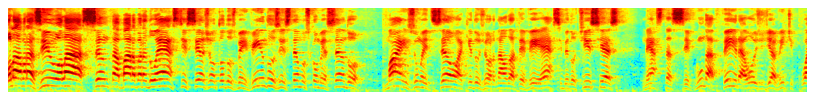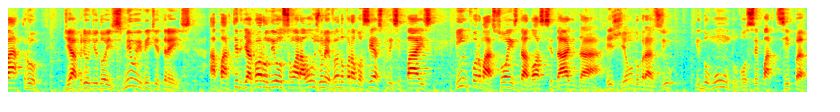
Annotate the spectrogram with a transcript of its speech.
Olá Brasil, olá Santa Bárbara do Oeste, sejam todos bem-vindos. Estamos começando mais uma edição aqui do Jornal da TV SB Notícias nesta segunda-feira, hoje dia 24 de abril de 2023. A partir de agora o Nilson Araújo levando para você as principais informações da nossa cidade, da região do Brasil e do mundo. Você participa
